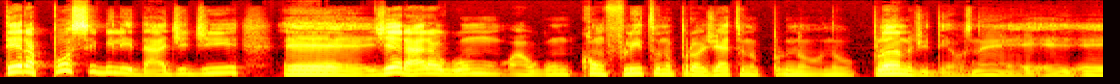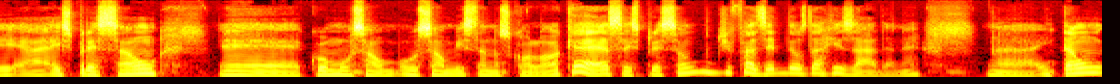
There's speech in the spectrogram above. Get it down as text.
ter a possibilidade de é, gerar algum, algum conflito no projeto, no, no, no plano de Deus. Né? E, e, a expressão, é, como o, salm, o, salmista nos coloca, é essa, a expressão de fazer Deus dar risada. Né? Ah, então,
